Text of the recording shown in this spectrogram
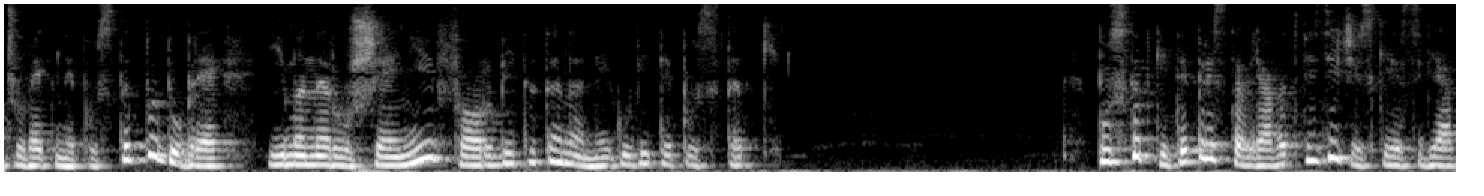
човек не постъпва добре, има нарушение в орбитата на неговите постъпки. Постъпките представляват физическия свят,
